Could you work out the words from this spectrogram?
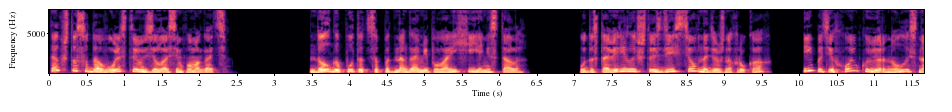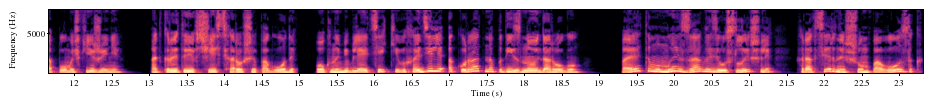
так что с удовольствием взялась им помогать. Долго путаться под ногами поварихи я не стала. Удостоверилась, что здесь все в надежных руках, и потихоньку вернулась на помощь к Ежине. Открытые в честь хорошей погоды окна библиотеки выходили аккуратно подъездную дорогу, Поэтому мы загодя услышали характерный шум повозок,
